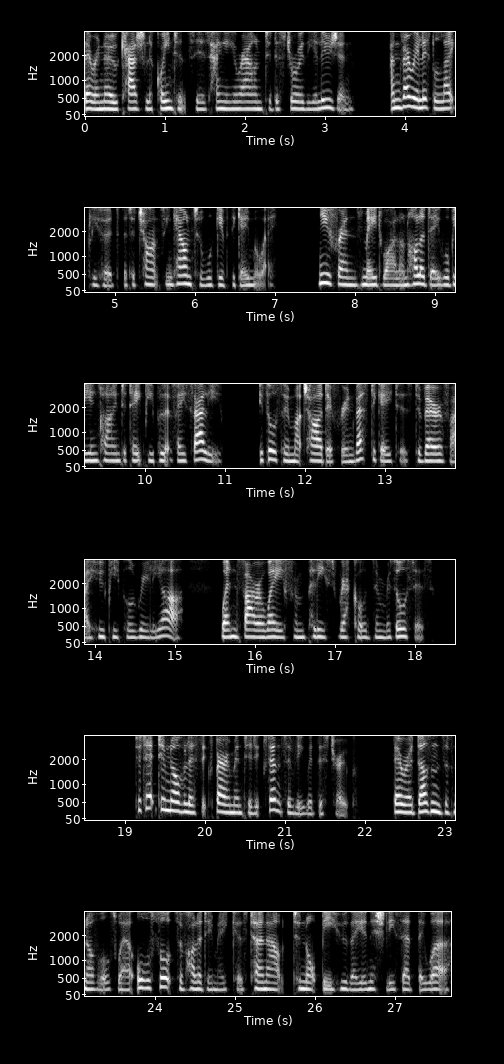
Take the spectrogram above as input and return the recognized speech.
There are no casual acquaintances hanging around to destroy the illusion, and very little likelihood that a chance encounter will give the game away. New friends made while on holiday will be inclined to take people at face value. It's also much harder for investigators to verify who people really are when far away from police records and resources. Detective novelists experimented extensively with this trope, there are dozens of novels where all sorts of holidaymakers turn out to not be who they initially said they were.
